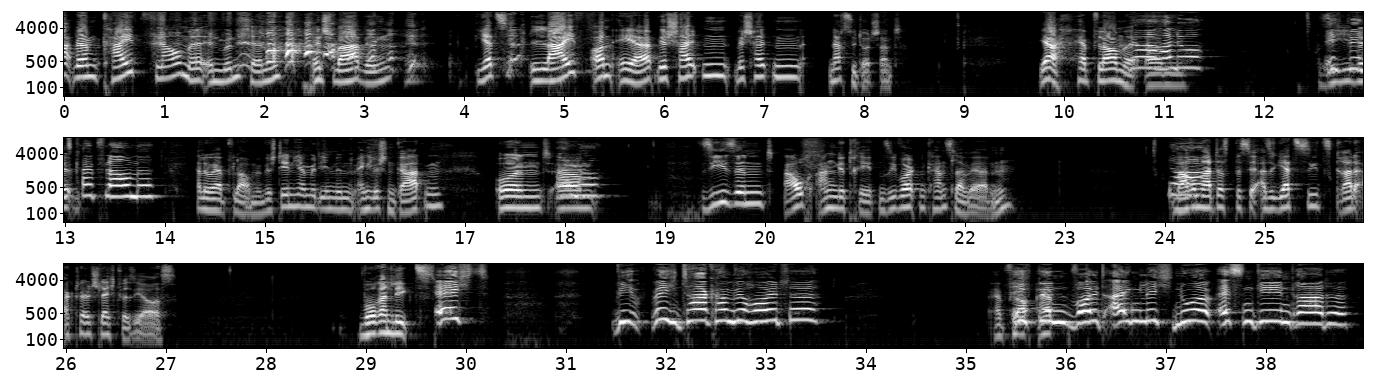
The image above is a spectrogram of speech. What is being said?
Ah, wir haben Kai Pflaume in München, in Schwabing. Jetzt live on air. Wir schalten, wir schalten nach Süddeutschland. Ja, Herr Pflaume. Ja, ähm, hallo. Sie, Ich bin's, Kai Pflaume. Hallo, Herr Pflaume. Wir stehen hier mit Ihnen im englischen Garten und ähm, Hallo. Sie sind auch angetreten. Sie wollten Kanzler werden. ja, Warum hat das bisher, also jetzt sieht es gerade aktuell schlecht für Sie aus. Woran liegt's? Echt? Wie, welchen Tag haben wir heute? Herr, Pflau Ich bin, wollte eigentlich nur essen gehen gerade.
